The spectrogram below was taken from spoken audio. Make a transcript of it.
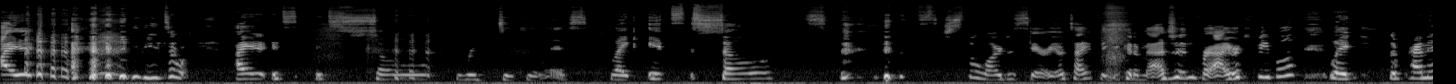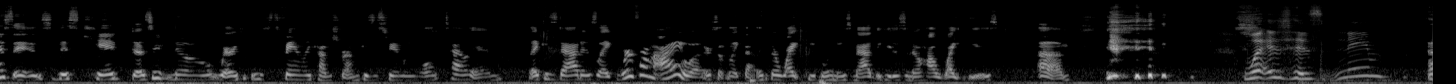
I, I need to. I it's it's so ridiculous. Like it's so. The largest stereotype that you could imagine for Irish people. Like the premise is this kid doesn't know where his family comes from because his family won't tell him. Like his dad is like, "We're from Iowa" or something like that. Like they're white people, and he's mad that he doesn't know how white he is. Um, What is his name? uh,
